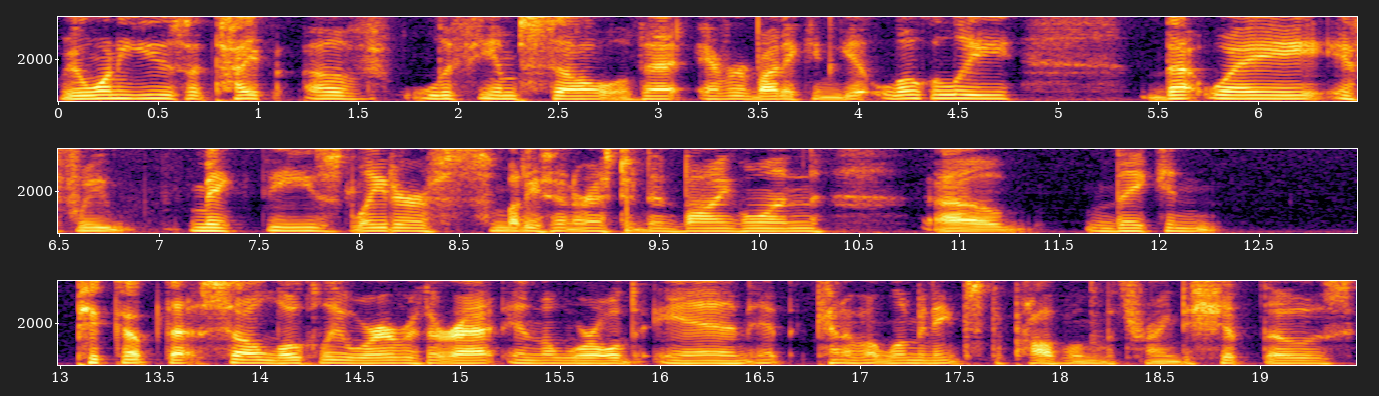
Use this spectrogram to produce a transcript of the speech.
We want to use a type of lithium cell that everybody can get locally. That way, if we make these later, if somebody's interested in buying one, uh, they can pick up that cell locally wherever they're at in the world, and it kind of eliminates the problem with trying to ship those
